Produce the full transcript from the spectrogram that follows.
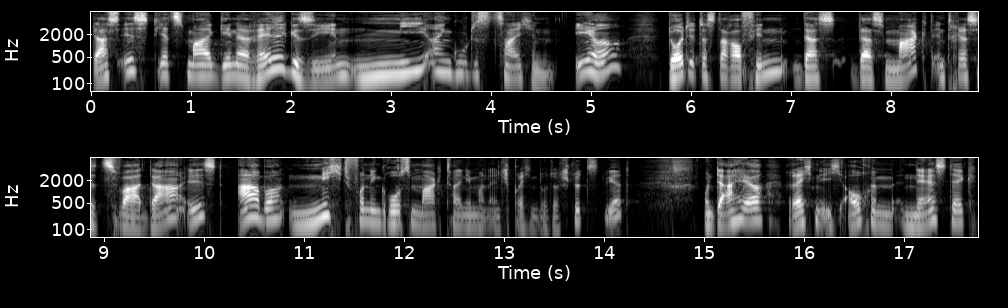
Das ist jetzt mal generell gesehen nie ein gutes Zeichen. Eher deutet das darauf hin, dass das Marktinteresse zwar da ist, aber nicht von den großen Marktteilnehmern entsprechend unterstützt wird. Und daher rechne ich auch im Nasdaq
